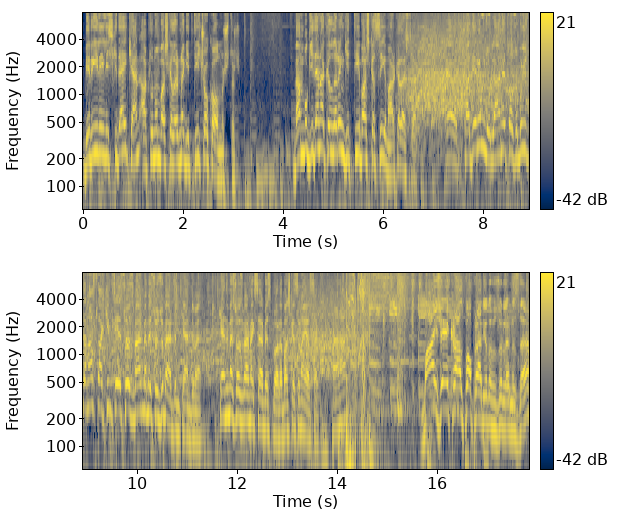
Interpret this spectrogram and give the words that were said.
Biriyle ilişkideyken aklımın başkalarına gittiği çok olmuştur. Ben bu giden akılların gittiği başkasıyım arkadaşlar. Evet kaderim bu lanet olsun. Bu yüzden asla kimseye söz vermeme sözü verdim kendime. Kendime söz vermek serbest bu arada başkasına yasak. Aha. Bay J Kral Pop Radyo'da huzurlarınızda.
